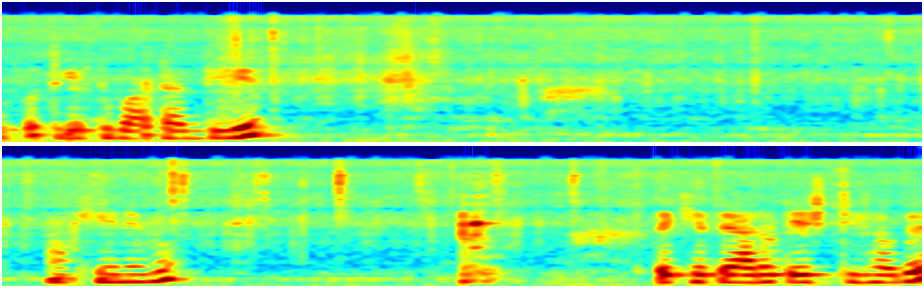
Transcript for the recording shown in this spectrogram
উপর থেকে একটু বাটার দিয়ে মাখিয়ে নেব। খেতে আরও টেস্টি হবে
